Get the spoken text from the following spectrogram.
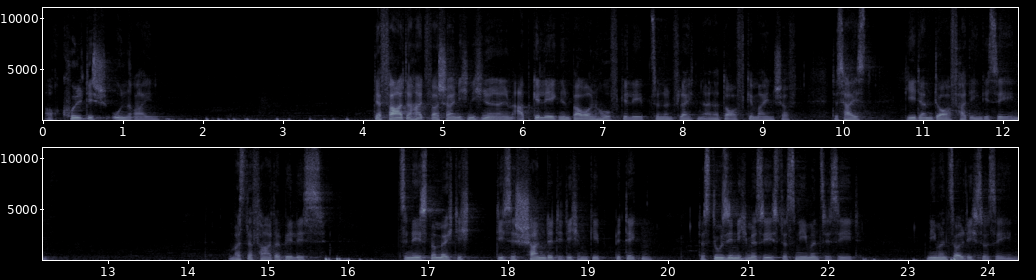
auch kultisch unrein. Der Vater hat wahrscheinlich nicht nur in einem abgelegenen Bauernhof gelebt, sondern vielleicht in einer Dorfgemeinschaft. Das heißt, jeder im Dorf hat ihn gesehen. Und was der Vater will, ist, zunächst mal möchte ich diese Schande, die dich umgibt, bedecken. Dass du sie nicht mehr siehst, dass niemand sie sieht Niemand soll dich so sehen.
